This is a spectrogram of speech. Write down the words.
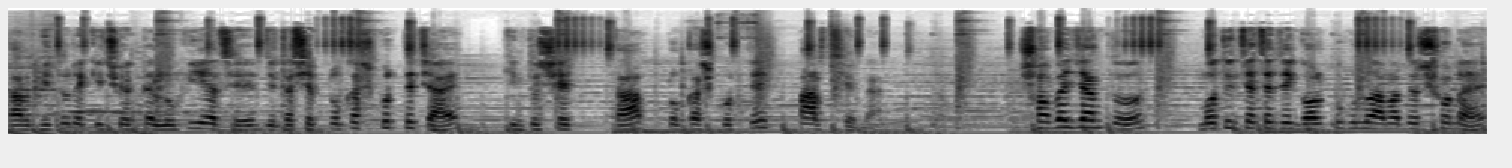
তার ভিতরে কিছু একটা লুকিয়ে আছে যেটা সে প্রকাশ করতে চায়, কিন্তু সে তা প্রকাশ করতে পারছে না। সবাই জানতো মতিন চাচা যে গল্পগুলো আমাদের শোনায়,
